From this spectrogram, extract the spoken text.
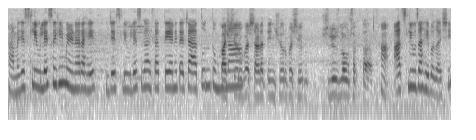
हां म्हणजे स्लीवलेसही मिळणार आहेत जे स्लीवलेस घालतात ते आणि त्याच्या आतून पाचशे तुम्हाला रुपये साडेतीनशे रुपये स्लीव्ज लावू शकता हां आज स्लीव्ज आहे बघा अशी.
